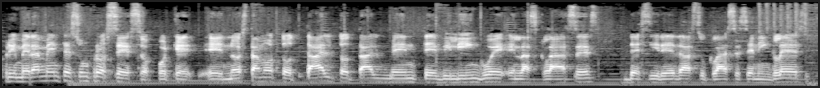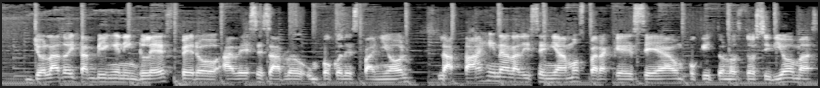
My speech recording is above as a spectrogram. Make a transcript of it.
primeramente es un proceso porque eh, no estamos total, totalmente bilingüe en las clases. Desiree da sus clases en inglés, yo la doy también en inglés, pero a veces hablo un poco de español. La página la diseñamos para que sea un poquito en los dos idiomas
